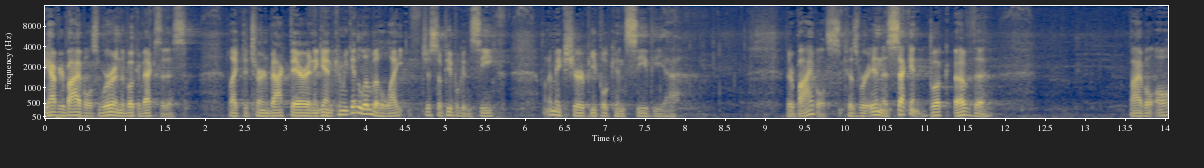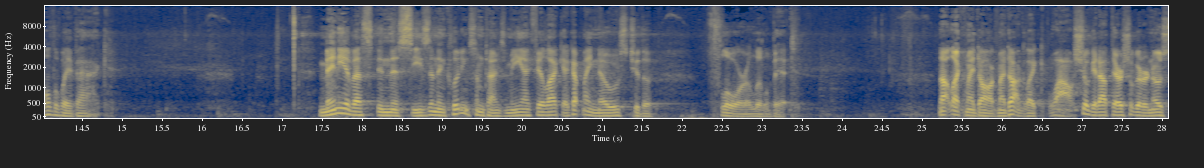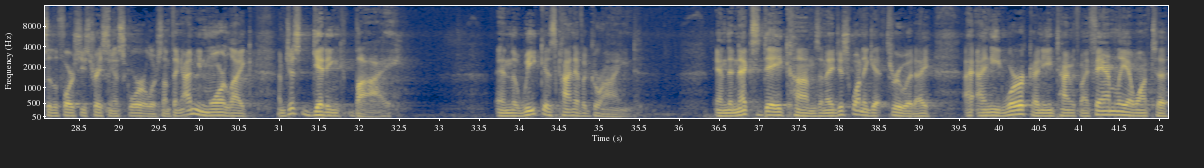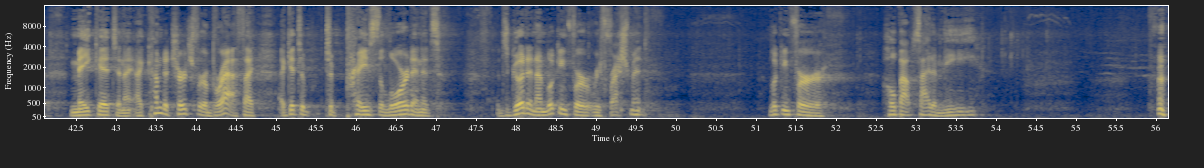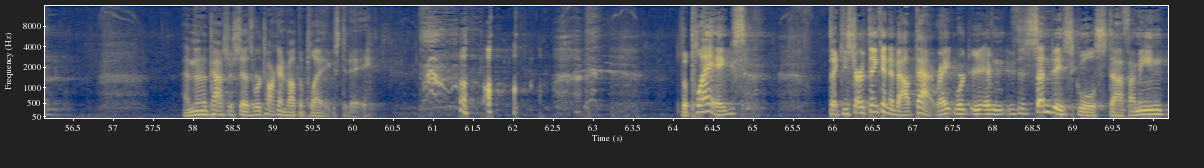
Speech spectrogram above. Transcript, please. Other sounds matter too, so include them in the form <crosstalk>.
If you have your Bibles, we're in the book of Exodus. I'd like to turn back there. And again, can we get a little bit of light just so people can see? I want to make sure people can see the, uh, their Bibles because we're in the second book of the Bible all the way back. Many of us in this season, including sometimes me, I feel like I got my nose to the floor a little bit. Not like my dog. My dog, like, wow, she'll get out there, she'll get her nose to the floor, she's tracing a squirrel or something. I mean, more like I'm just getting by. And the week is kind of a grind. And the next day comes, and I just want to get through it. I, I, I need work, I need time with my family, I want to make it, and I, I come to church for a breath. I, I get to, to praise the Lord, and it's, it's good, and I'm looking for refreshment, looking for hope outside of me. And then the pastor says, We're talking about the plagues today. <laughs> the plagues, like you start thinking about that, right? We're the Sunday school stuff. I mean,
